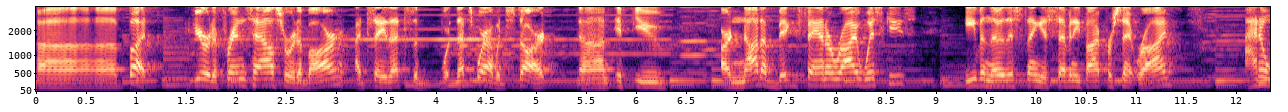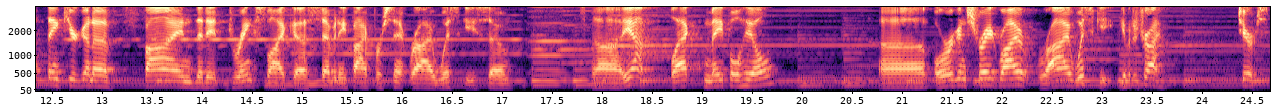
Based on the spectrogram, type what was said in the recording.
uh, but if you're at a friend's house or at a bar, I'd say that's a, that's where I would start. Um, if you are not a big fan of rye whiskeys, even though this thing is 75% rye, I don't think you're going to find that it drinks like a 75% rye whiskey. So, uh, yeah, Black Maple Hill, uh, Oregon Straight Rye, rye Whiskey. Give it a try. Cheers.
